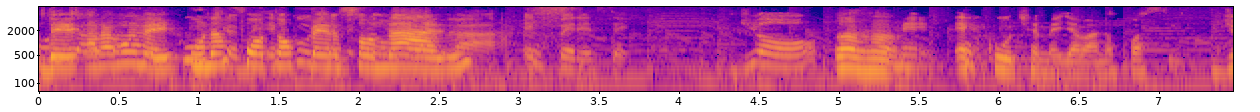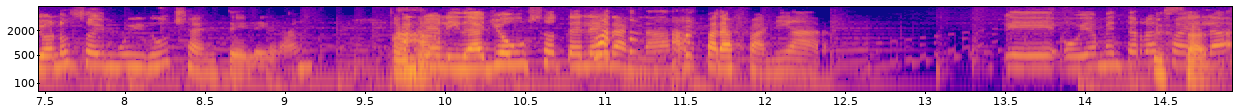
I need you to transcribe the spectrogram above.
de Aragonés una foto personal. Espérense. Yo, me, escúcheme, ya va, no fue así. Yo no soy muy ducha en Telegram. En realidad yo uso Telegram nada más para fanear. Eh, obviamente Rafaela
